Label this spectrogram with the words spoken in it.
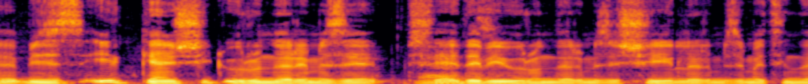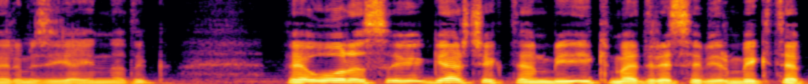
e, biz ilk gençlik ürünlerimizi, işte Evet. edebi ürünlerimizi, şiirlerimizi, metinlerimizi yayınladık. Ve orası gerçekten bir ilk medrese, bir mektep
